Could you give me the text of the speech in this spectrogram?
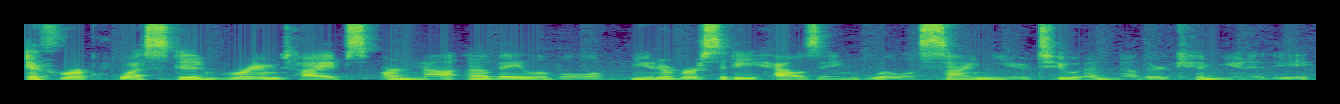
If requested room types are not available, University Housing will assign you to another community.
